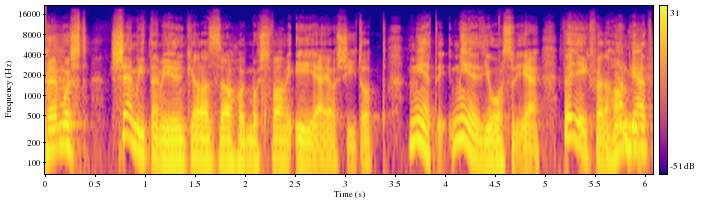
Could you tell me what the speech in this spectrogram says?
Mert most semmit nem érünk el azzal, hogy most valami AI-asított. Miért, miért jó az, hogy AI? Vegyék fel a hangját,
